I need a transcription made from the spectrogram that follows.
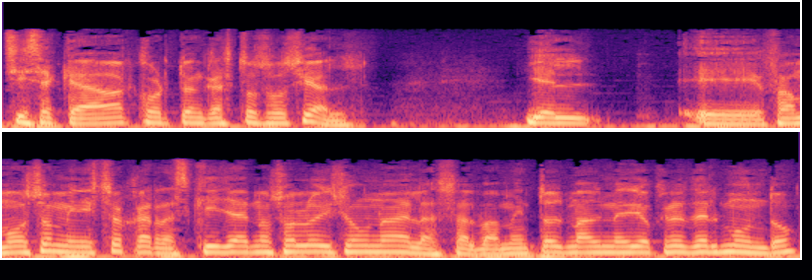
si se quedaba corto en gasto social. Y el eh, famoso ministro Carrasquilla no solo hizo uno de los salvamentos más mediocres del mundo,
